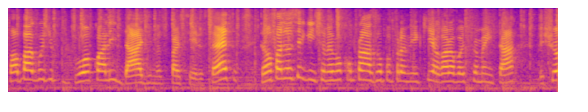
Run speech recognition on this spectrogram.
Só bagulho de boa qualidade, meus parceiros, certo? Então eu vou fazer o seguinte, também vou comprar umas roupas pra mim aqui, agora eu vou experimentar, fechou?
